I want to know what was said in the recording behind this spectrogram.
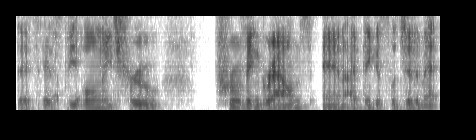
it's it's the only true proving grounds, and I think it's legitimate.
